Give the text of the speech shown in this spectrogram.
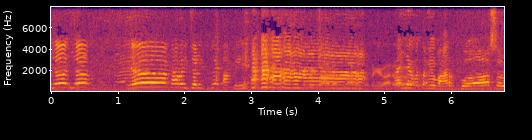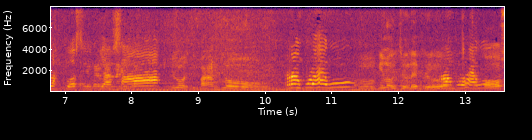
yo, yo. Yo, karo ijol duit tapi. Ayo wetenge wareg bos, olah bos iki biasa. Kilo dipangan kilo. 20.000. Hmm, kilo jole, Bro. 20.000. Tos.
